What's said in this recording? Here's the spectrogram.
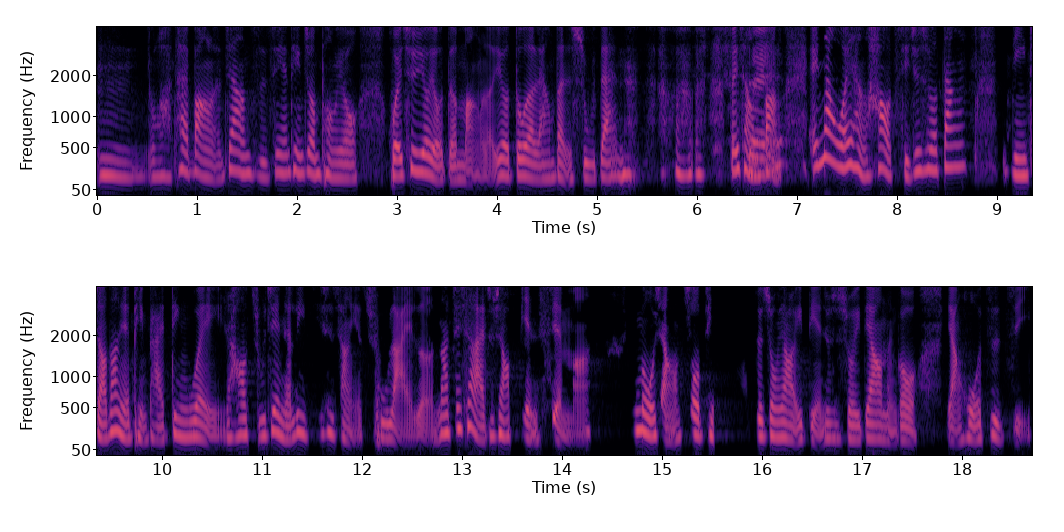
嗯，哇，太棒了！这样子，今天听众朋友回去又有得忙了，又多了两本书单，非常棒。哎对，那我也很好奇，就是说，当你找到你的品牌定位，然后逐渐你的利基市场也出来了，那接下来就是要变现吗？因为我想做品。最重要一点就是说，一定要能够养活自己。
